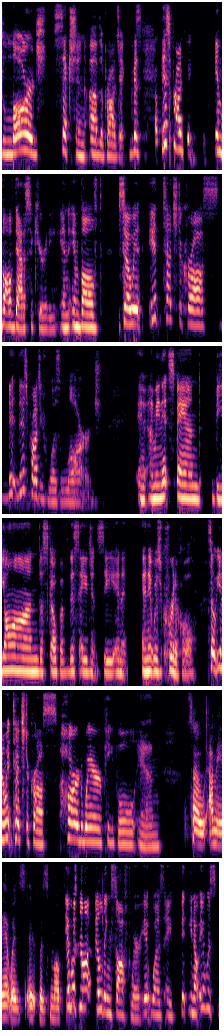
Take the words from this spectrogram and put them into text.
large section of the project because Okay. this project involved data security and involved so it it touched across th- this project was large i mean it spanned beyond the scope of this agency and it and it was critical so you know it touched across hardware people and So, I mean, it was, it was multi. it was not building software it was a you know it was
